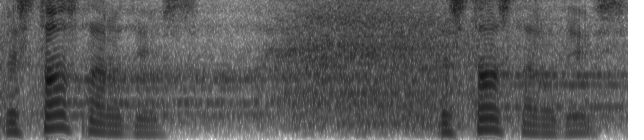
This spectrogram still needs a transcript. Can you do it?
Христос народився. Христос народився.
